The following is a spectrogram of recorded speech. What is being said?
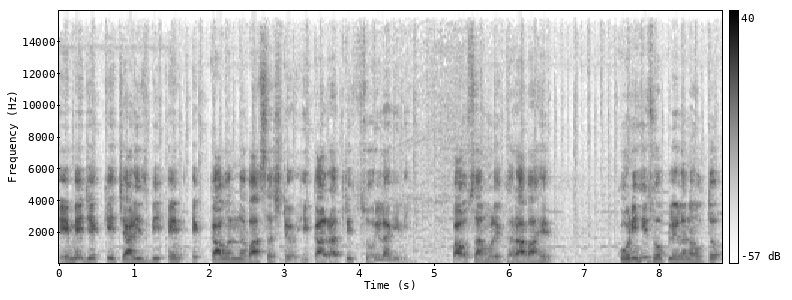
एम एज एक्केचाळीस बी एन एक्कावन्न बासष्ट ही काल रात्री चोरीला गेली. पावसामुळे घराबाहेर कोणीही झोपलेलं नव्हतं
